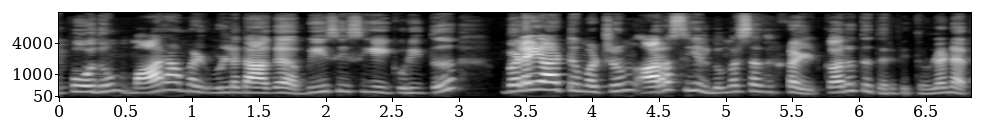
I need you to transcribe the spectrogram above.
எப்போதும் மாறாமல் உள்ளதாக பிசிசிஐ குறித்து விளையாட்டு மற்றும் அரசியல் விமர்சகர்கள் கருத்து தெரிவித்துள்ளனர்.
